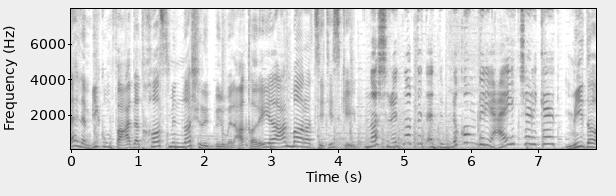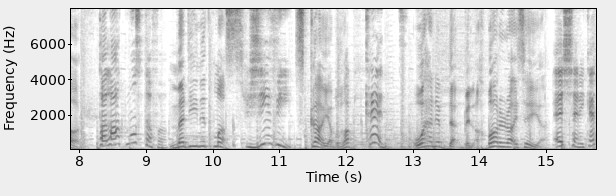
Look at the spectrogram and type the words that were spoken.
أهلا بيكم في عدد خاص من نشرة بلوم العقارية عن معرض سيتي سكيب. نشرتنا بتتقدم لكم برعاية شركات ميدار. طلعت مصطفى. مدينة مصر. جي في. سكاي أبو ظبي. كريد وهنبدأ بالأخبار الرئيسية. الشركات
